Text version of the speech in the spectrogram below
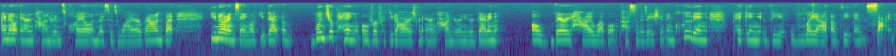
I know Erin Condren's coil and this is wire bound, but you know what I'm saying? Like you get a once you're paying over $50 for an Erin Condren, you're getting a very high level of customization, including picking the layout of the inside.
